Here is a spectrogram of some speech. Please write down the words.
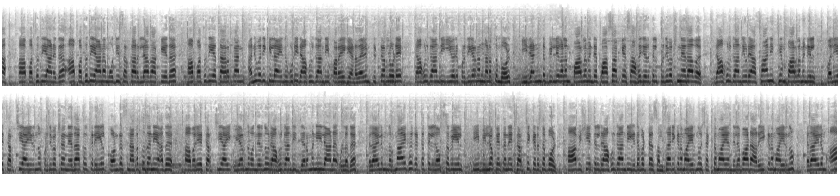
പദ്ധതിയാണിത്. ആ പദ്ധതിയാണ് മോദി സർക്കാർ ഇല്ലാതാക്കിയത്. ആ പദ്ധതിയെ തകർക്കാൻ അനുവദിക്കില്ല എന്നുകൂടി രാഹുൽ ഗാന്ധി പറയുകയാണ്. അതായാലും ട്വിറ്ററിലൂടെ രാഹുൽ ഗാന്ധി ഈ ഒരു പ്രതികരണം നടത്തുമ്പോൾ ഈ രണ്ട് ബില്ലുകളും പാർലമെന്റ് പാസാക്കിയ സാഹചര്യത്തിൽ പ്രതിപക്ഷ നേതാവ് രാഹുൽ ഗാന്ധിയുടെ അസാന്നിധ്യം പാർലമെന്റിൽ വലിയ ചർച്ചയായിരുന്നു. പ്രതിപക്ഷ നേതാക്കൾക്കിടയിൽ കോൺഗ്രസിനകത്ത് തന്നെ അത് വലിയ ചർച്ചയായി ഉയർന്നു വന്നിരുന്നു. രാഹുൽ ഗാന്ധി ജർമ്മനിയിലാണ് ഉള്ളത്. ഏതായാലും നിർണായക ഘട്ടത്തിൽ ലോക്സഭയിൽ ഈ ബില്ലൊക്കെ തന്നെ ചർച്ചയ്ക്കെടുത്തപ്പോൾ ആ വിഷയത്തിൽ രാഹുൽ ഗാന്ധി ഇടപെട്ട് സംസാരിക്കണമായിരുന്നു. ശക്തമായ നിലപാട് അറിയിക്കണമായിരുന്നു. ഏതായാലും ആ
